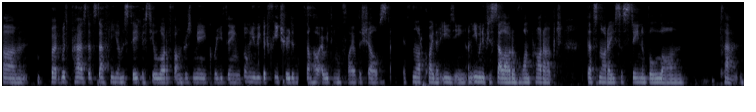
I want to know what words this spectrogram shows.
um, but with press, that's definitely a mistake I see a lot of founders make where you think only we get featured and somehow everything will fly off the shelves. It's not quite that easy. And even if you sell out of one product, that's not a sustainable long plan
